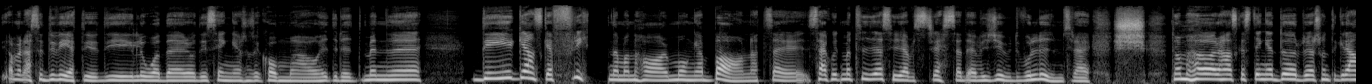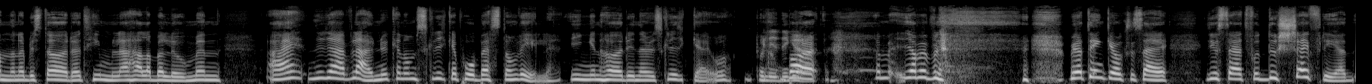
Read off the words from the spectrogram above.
ja, men alltså, du vet ju, det är lådor och det är sängar som ska komma och hit och dit. Men eh, det är ganska fritt när man har många barn. Att, så här, särskilt Mattias är ju jävligt stressad över ljudvolym. Så där, Shh, de hör, han ska stänga dörrar så inte grannarna blir störda. Ett himla halabaloo. Men nej, nu jävlar, nu kan de skrika på bäst de vill. Ingen hör dig när du skriker. Och På Lidingö? ja, men, ja, men, men jag tänker också så här, just det här att få duscha i fred,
